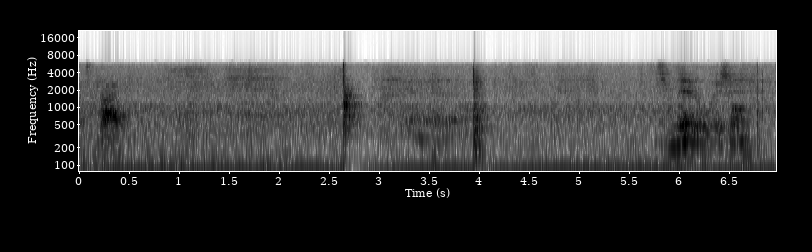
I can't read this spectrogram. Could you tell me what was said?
That's pride. Sin dedo, eso. Godt. Se,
